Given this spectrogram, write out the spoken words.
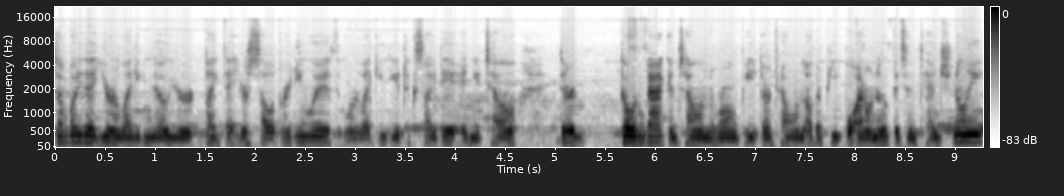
somebody that you're letting know you're like that you're celebrating with, or like you get excited and you tell, they're going back and telling the wrong people, they're telling other people. I don't know if it's intentionally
